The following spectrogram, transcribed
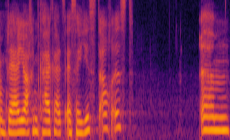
und der Joachim Kalk als Essayist auch ist, ähm,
